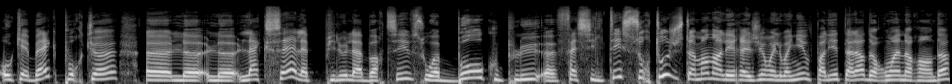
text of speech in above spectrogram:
au Québec pour que euh, l'accès à la pilule abortive soit beaucoup plus euh, facilité, surtout justement dans les régions éloignées? Vous parliez tout à l'heure de Rouen-Noranda.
